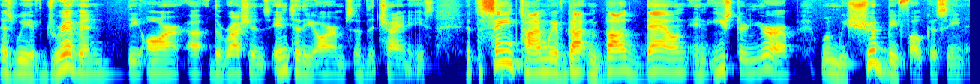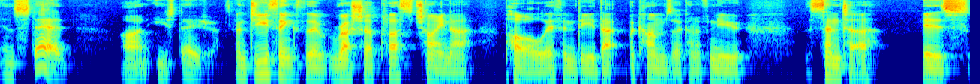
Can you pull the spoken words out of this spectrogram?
is we have driven the, ar- uh, the Russians into the arms of the Chinese. At the same time, we've gotten bogged down in Eastern Europe when we should be focusing instead on East Asia. And do you think the Russia plus China pole, if indeed that becomes a kind of new center, is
